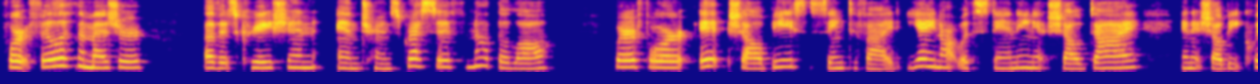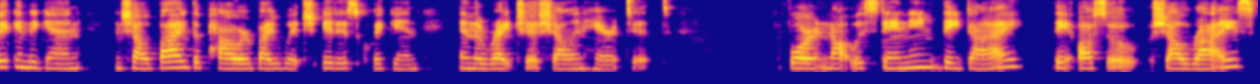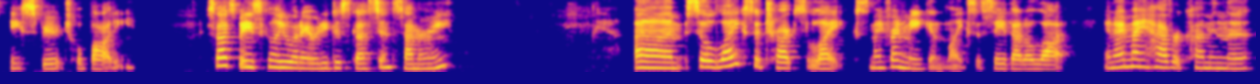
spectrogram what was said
for it filleth the measure of its creation, and transgresseth not the law. Wherefore it shall be sanctified, yea, notwithstanding it shall die, and it shall be quickened again, and shall abide the power by which it is quickened and the righteous shall inherit it. For notwithstanding they die, they also shall rise a spiritual body. So that's basically what I already discussed in summary. Um, so likes attracts likes. My friend Megan likes to say that a lot, and I might have her come in the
